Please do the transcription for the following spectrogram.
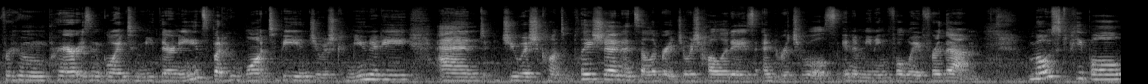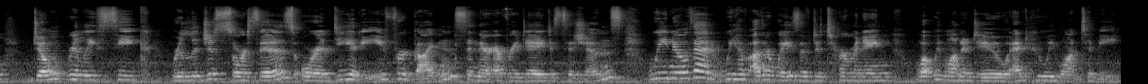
for whom prayer isn't going to meet their needs, but who want to be in Jewish community and Jewish contemplation and celebrate Jewish holidays and rituals in a meaningful way for them most people don't really seek religious sources or a deity for guidance in their everyday decisions. We know that we have other ways of determining what we want to do and who we want to be.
